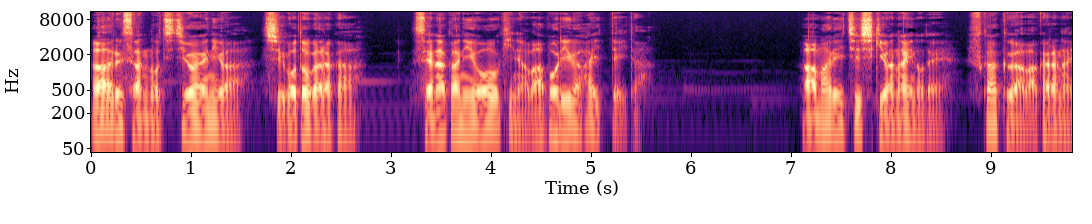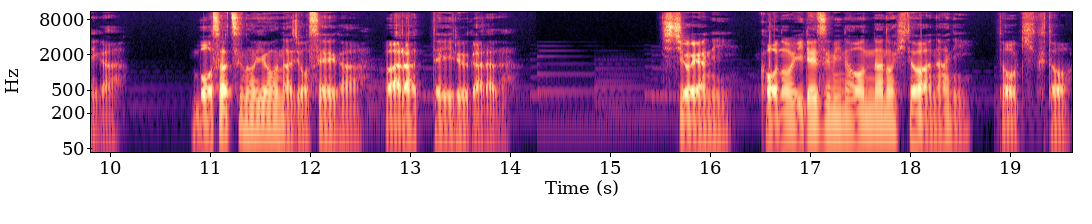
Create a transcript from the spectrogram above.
R さんの父親には仕事柄か背中に大きな和彫りが入っていた。あまり知識はないので深くはわからないが、菩薩のような女性が笑っている柄だ。父親に、この入れ墨の女の人は何？と聞くと、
